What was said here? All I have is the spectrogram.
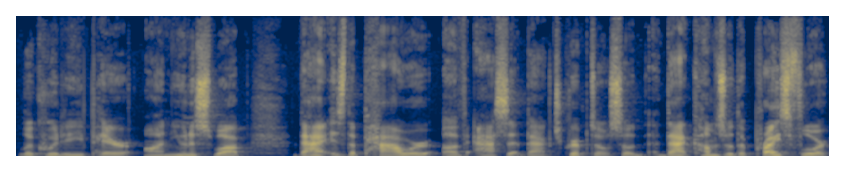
liquidity pair on Uniswap. That is the power of asset backed crypto. So that comes with a price floor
